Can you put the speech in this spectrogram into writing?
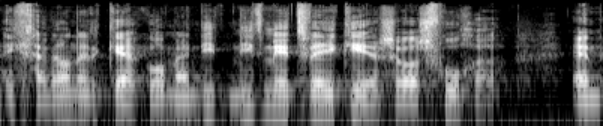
ik ga wel naar de kerk hoor, maar niet, niet meer twee keer zoals vroeger. En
